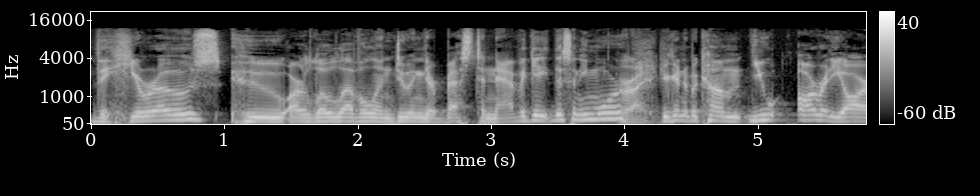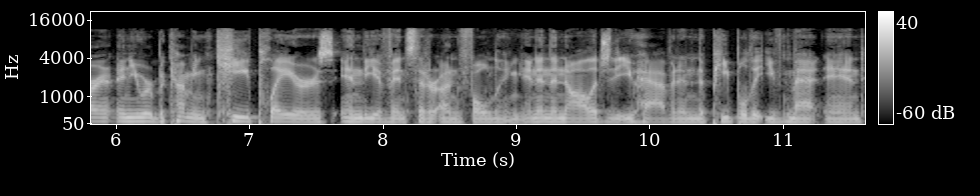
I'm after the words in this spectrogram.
the heroes who are low level and doing their best to navigate this anymore. Right. You're going to become, you already are, and you are becoming key players in the events that are unfolding, and in the knowledge that you have, and in the people that you've met, and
